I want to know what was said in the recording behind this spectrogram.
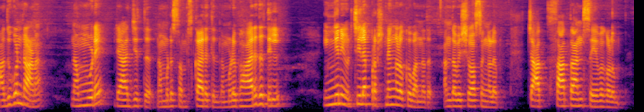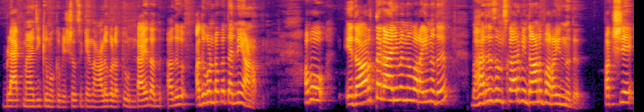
അതുകൊണ്ടാണ് നമ്മുടെ രാജ്യത്ത് നമ്മുടെ സംസ്കാരത്തിൽ നമ്മുടെ ഭാരതത്തിൽ ഇങ്ങനെയുള്ള ചില പ്രശ്നങ്ങളൊക്കെ വന്നത്. അന്ധവിശ്വാസങ്ങളും ചാ സാത്താൻ സേവകളും ബ്ലാക്ക് മാജിക്കും ഒക്കെ വിശ്വസിക്കുന്ന ആളുകളൊക്കെ ഉണ്ടായത് അത് അത് അതുകൊണ്ടൊക്കെ തന്നെയാണ്. അപ്പോൾ യഥാർത്ഥ കാര്യമെന്ന് പറയുന്നത് ഭാരത സംസ്കാരം ഇതാണ് പറയുന്നത്. പക്ഷേ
